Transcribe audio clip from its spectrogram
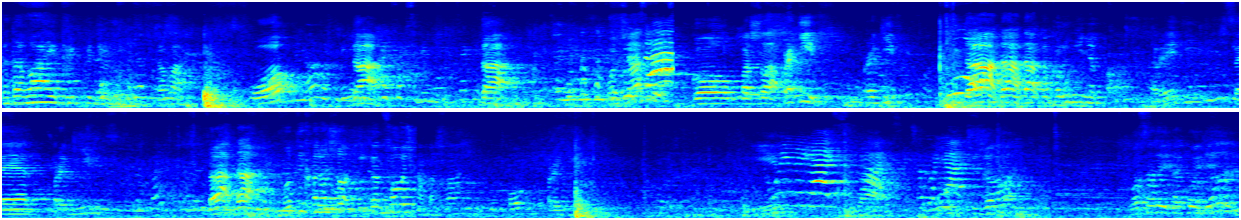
да давай, держи. Давай. Оп. Да. Да. Вот сейчас. Гол. Пошла. Прогиб. Прогиб. Да, да, да, только руки нет. Ready, set, прогиб. Да, да. Вот ты хорошо. И концовочка пошла. Оп, прогиб. И... Ну и ныряй сюда, если что бояться. Тяжело. Вот смотри, такое делали.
